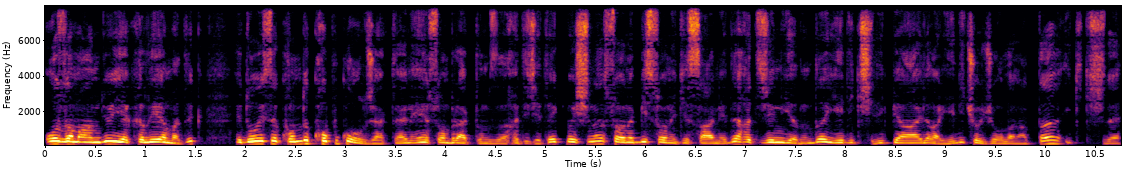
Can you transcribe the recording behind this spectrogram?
O zaman diyor yakalayamadık. E, dolayısıyla konuda kopuk olacaktı. Yani en son bıraktığımızda Hatice tek başına sonra bir sonraki sahnede Hatice'nin yanında 7 kişilik bir aile var. 7 çocuğu olan hatta 2 kişi de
